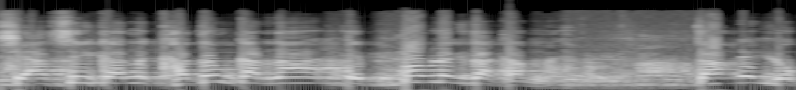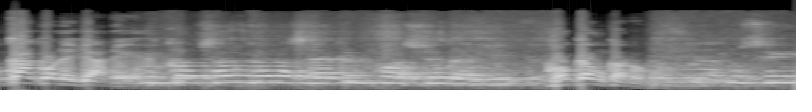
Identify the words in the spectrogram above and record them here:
ਸਿਆਸੀਕਰਨ ਖਤਮ ਕਰਨਾ ਇਹ ਪਬਲਿਕ ਦਾ ਕੰਮ ਹੈ। ਤਾਂ ਇਹ ਲੋਕਾਂ ਕੋਲੇ ਜਾ ਰਹੇ ਸਰ ਮੇਰਾ ਸੈਕੰਡ ਕੁਐਸਚਨ ਹੈ ਜੀ। ਹੁਕਮ ਕਰੋ। ਤੁਸੀਂ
